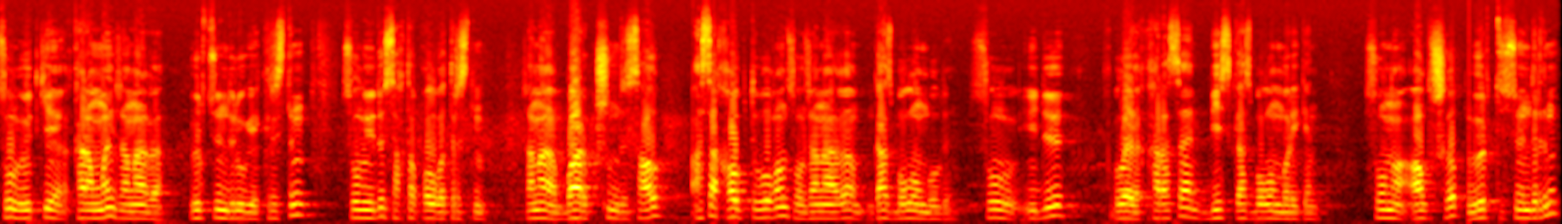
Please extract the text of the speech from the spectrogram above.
Сол өртке қарамай жаңағы өрт сөндіруге кірістім. Сол үйді сақтап қалуға тырыстым. Жаңағы бар күшімді салып аса қауіпті болған сол жаңағы газ баллон болды. Сол үйде былай қараса бес газ баллон бар екен. Соны алып шығып өртті сөндірдім.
